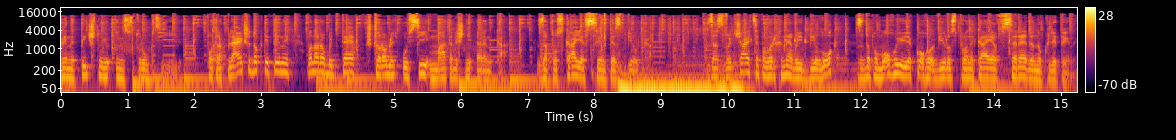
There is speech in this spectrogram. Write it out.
генетичною інструкцією. Потрапляючи до клітини, вона робить те, що роблять усі матричні РНК запускає синтез білка. Зазвичай це поверхневий білок, за допомогою якого вірус проникає всередину клітини.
